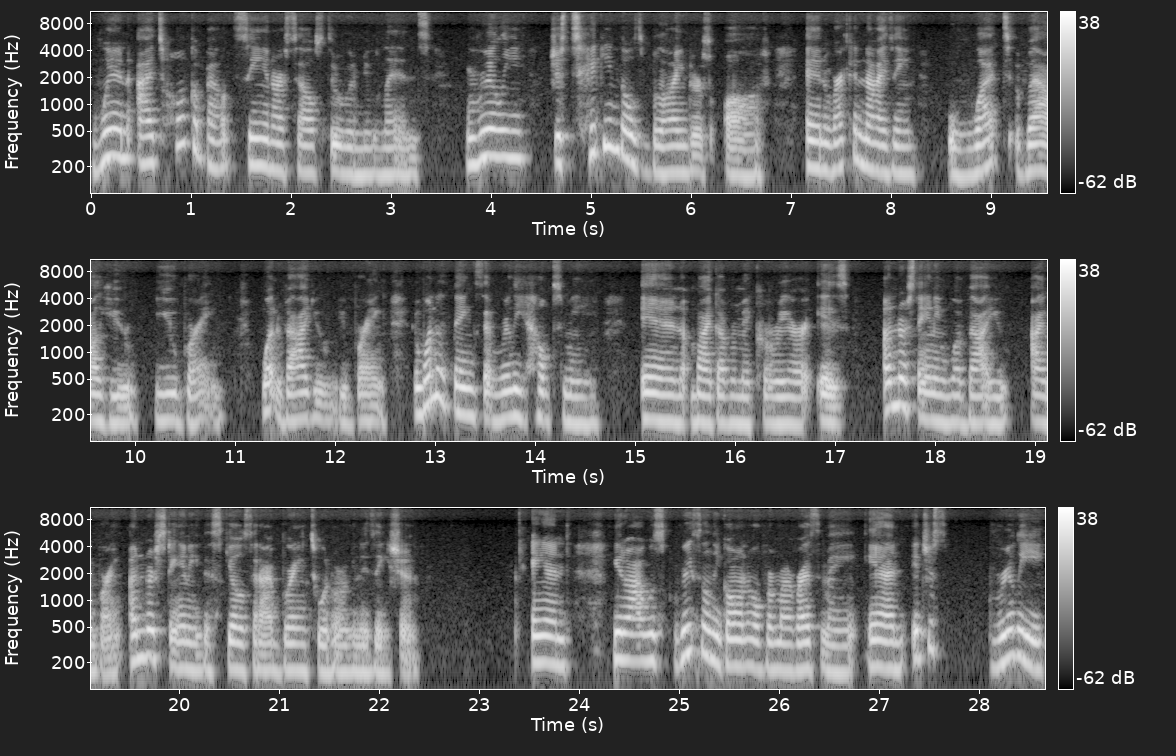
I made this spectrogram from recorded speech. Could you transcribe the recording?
when I talk about seeing ourselves through a new lens, really just taking those blinders off and recognizing what value you bring what value you bring. And one of the things that really helped me in my government career is understanding what value I bring, understanding the skills that I bring to an organization. And, you know, I was recently going over my resume and it just really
